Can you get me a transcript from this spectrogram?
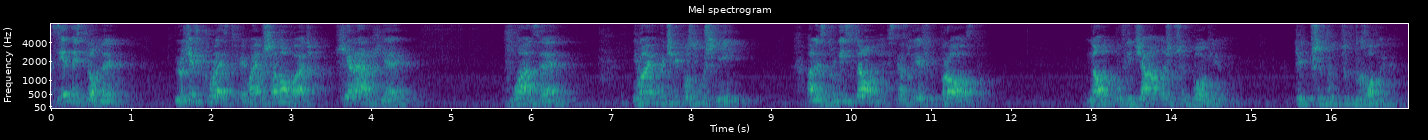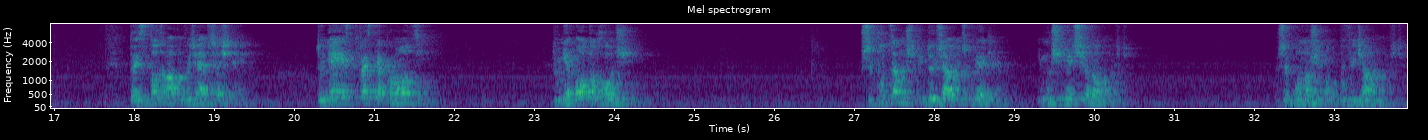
Z jednej strony ludzie w królestwie mają szanować hierarchię, władzę i mają być jej posłuszni, ale z drugiej strony wskazuje wprost na odpowiedzialność przed Bogiem tych przywódców duchowych. To jest to, co Wam powiedziałem wcześniej. To nie jest kwestia promocji. Tu nie o to chodzi. Przywódca musi być dojrzałym człowiekiem i musi mieć świadomość, że ponosi odpowiedzialność.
